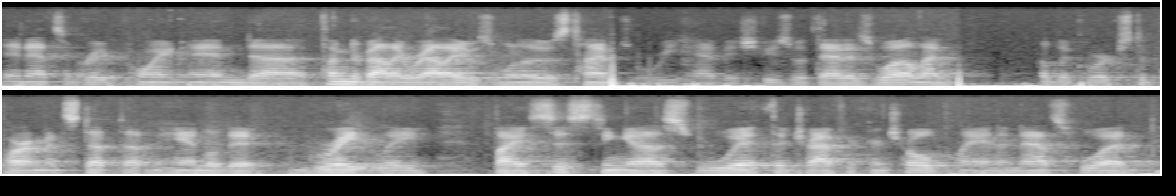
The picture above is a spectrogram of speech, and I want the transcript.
And that's a great point. And uh, Thunder Valley Rally was one of those times where we have issues with that as well. And Public Works Department stepped up and handled it greatly by assisting us with the traffic control plan. And that's what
